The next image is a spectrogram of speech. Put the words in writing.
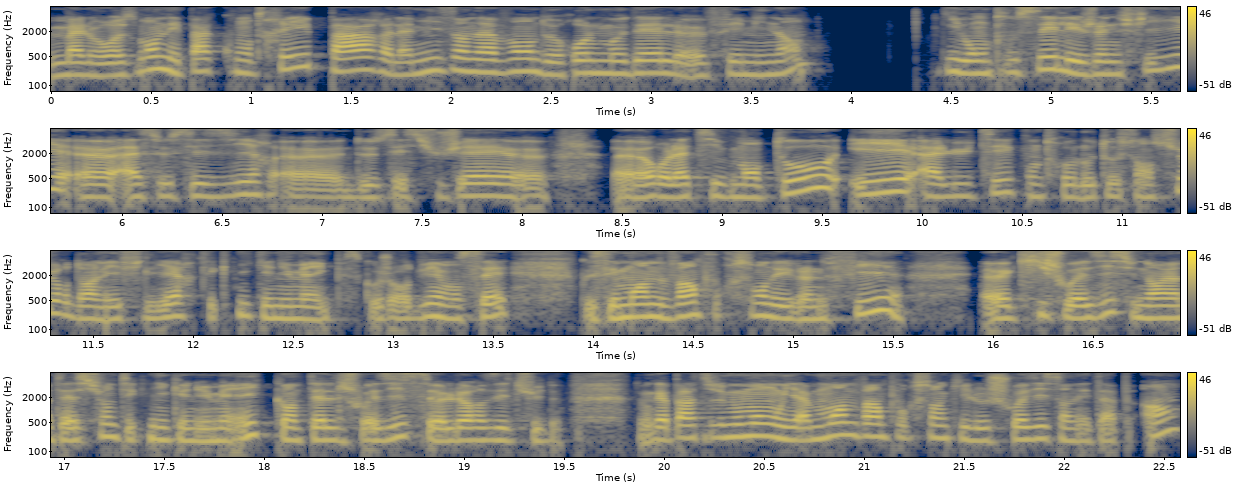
malheureusement, n'est pas contré par la mise en avant de rôles modèles féminins qui vont pousser les jeunes filles euh, à se saisir euh, de ces sujets euh, relativement tôt et à lutter contre l'autocensure dans les filières techniques et numériques. Parce qu'aujourd'hui, on sait que c'est moins de 20% des jeunes filles qui choisissent une orientation technique et numérique quand elles choisissent leurs études. Donc à partir du moment où il y a moins de 20% qui le choisissent en étape 1,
